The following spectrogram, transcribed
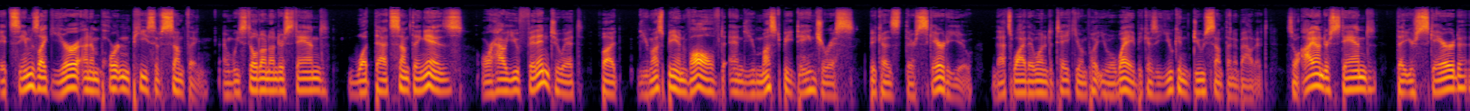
it seems like you're an important piece of something, and we still don't understand what that something is or how you fit into it. But you must be involved and you must be dangerous because they're scared of you. That's why they wanted to take you and put you away because you can do something about it. So I understand that you're scared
